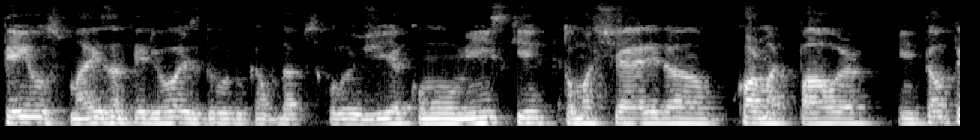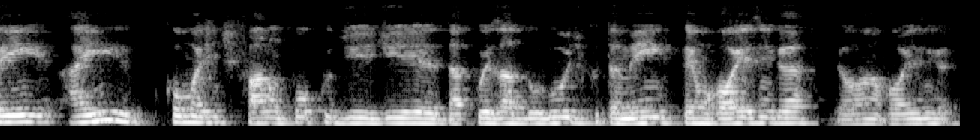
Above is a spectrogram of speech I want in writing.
tem os mais anteriores do, do campo da psicologia, como o Minsky, Thomas Sheridan, Cormac Power, Então tem aí, como a gente fala um pouco de, de da coisa do lúdico também, tem o Heisinger, Johann Heisinger,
